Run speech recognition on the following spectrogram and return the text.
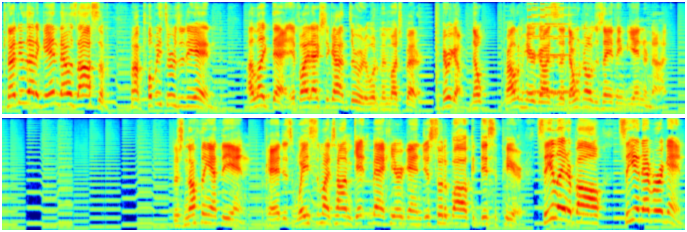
Can I do that again? That was awesome. Come on, put me through to the end. I like that. If I'd actually gotten through it, it would have been much better. Here we go. Nope. Problem here, guys, is I don't know if there's anything at the end or not. There's nothing at the end, okay? I just wasted my time getting back here again just so the ball could disappear. See you later, ball. See you never again.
